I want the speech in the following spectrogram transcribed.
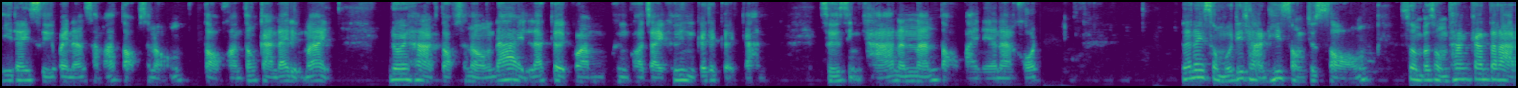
ที่ได้ซื้อไปนั้นสามารถตอบสนองต่อความต้องการได้หรือไม่ โดยหากตอบสนองได้และเกิดความพึงพอใจขึ้นก็จะเกิดการซื้อสินค้านั้นๆ ต่อไปในอนาคต และในสมมุติฐานที่ 2.2 ส่วนผสมทางการตลาด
